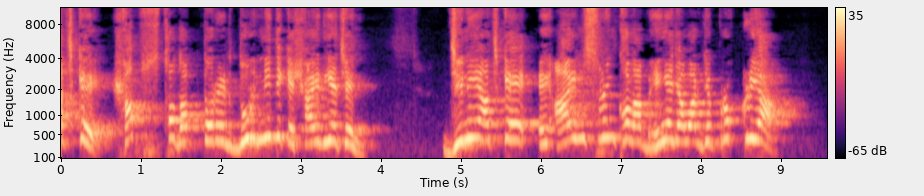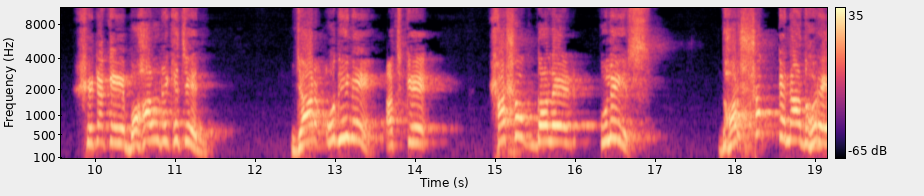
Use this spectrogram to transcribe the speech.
আজকে স্বাস্থ্য দপ্তরের দুর্নীতিকে সায় দিয়েছেন, যিনি আজকে এই আইন শৃঙ্খলা ভেঙে যাওয়ার যে প্রক্রিয়া, সেটাকে বহাল রেখেছেন, যার অধীনে আজকে শাসক দলের পুলিশ ধর্ষককে না ধরে,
